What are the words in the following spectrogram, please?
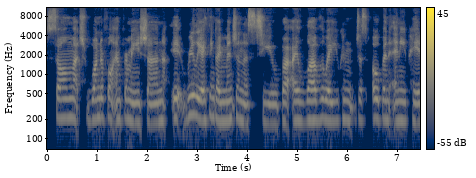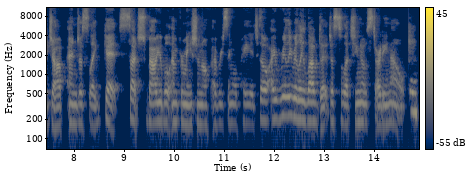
So much wonderful information. It really, I think I mentioned this to you, but I love the way you can just open any page up and just like get such valuable information off every single page. So I really, really loved it, just to let you know, starting out. Thank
